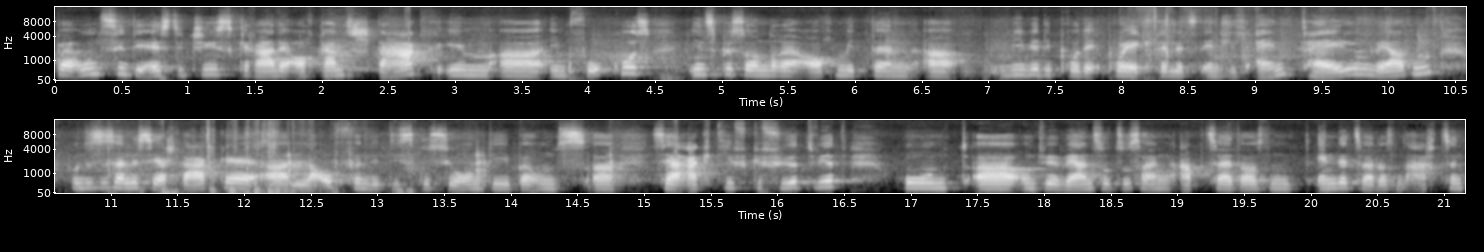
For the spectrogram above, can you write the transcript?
bei uns sind die SDGs gerade auch ganz stark im, äh, im Fokus, insbesondere auch mit den, äh, wie wir die Pro Projekte letztendlich einteilen werden. Und es ist eine sehr starke äh, laufende Diskussion, die bei uns äh, sehr aktiv geführt wird. Und, und wir werden sozusagen ab 2000, Ende 2018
